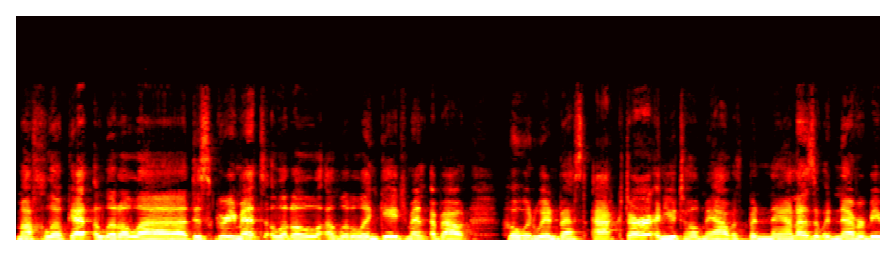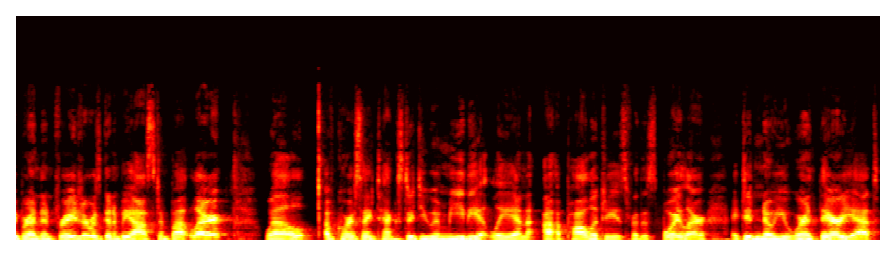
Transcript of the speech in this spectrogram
machloket, a little uh, disagreement, a little, a little engagement about who would win Best Actor. And you told me I was bananas; it would never be Brendan Fraser; it was going to be Austin Butler. Well, of course, I texted you immediately, and uh, apologies for the spoiler. I didn't know you weren't there yet.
